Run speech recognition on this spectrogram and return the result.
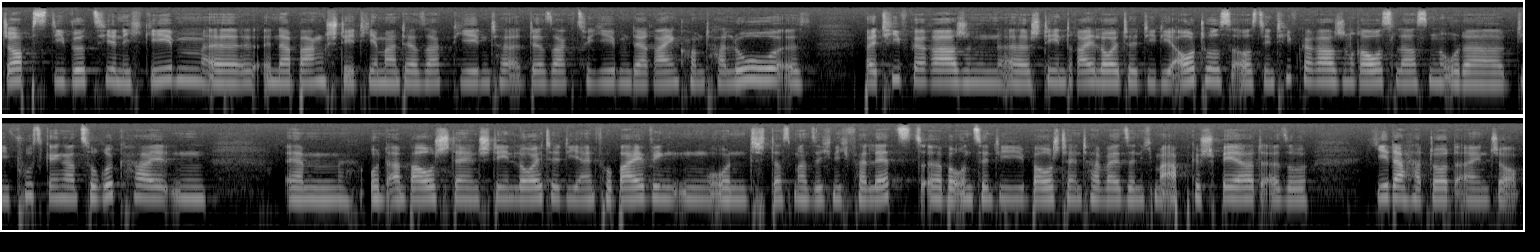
Jobs, die wird es hier nicht geben. Äh, in der Bank steht jemand, der sagt, jeden, der sagt zu jedem, der reinkommt, Hallo. Bei Tiefgaragen äh, stehen drei Leute, die die Autos aus den Tiefgaragen rauslassen oder die Fußgänger zurückhalten. Ähm, und an Baustellen stehen Leute, die einen vorbeiwinken und dass man sich nicht verletzt. Äh, bei uns sind die Baustellen teilweise nicht mal abgesperrt. Also jeder hat dort einen Job.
